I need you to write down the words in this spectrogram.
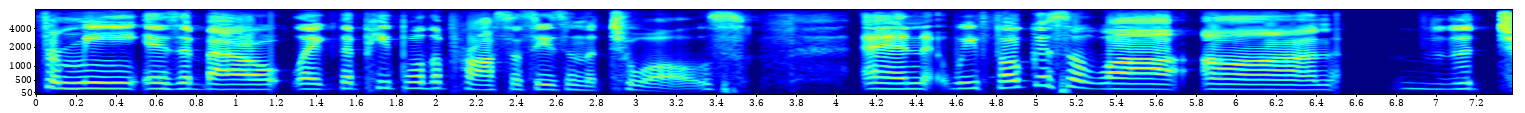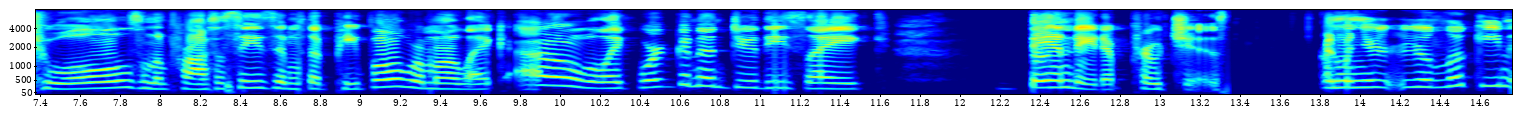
for me is about like the people, the processes, and the tools. And we focus a lot on the tools and the processes and the people we're more like oh like we're gonna do these like band-aid approaches and when you're you're looking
